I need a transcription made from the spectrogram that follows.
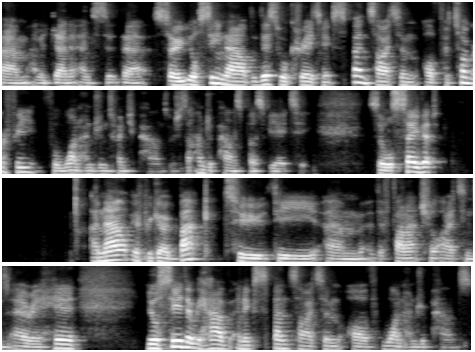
Um, and again, it enters it there. So you'll see now that this will create an expense item of photography for £120, which is £100 plus VAT. So we'll save it and now if we go back to the, um, the financial items area here, you'll see that we have an expense item of £100.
